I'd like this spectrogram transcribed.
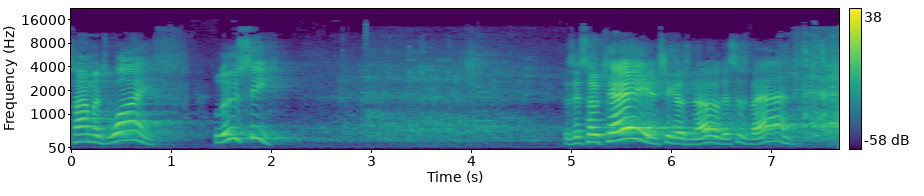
Simon's wife, Lucy, Is this okay? And she goes, No, this is bad.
